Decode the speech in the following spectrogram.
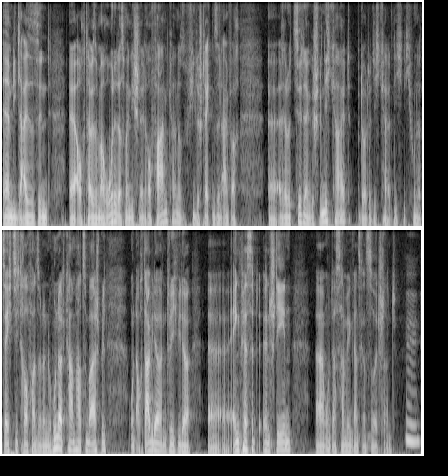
Ähm, die Gleise sind äh, auch teilweise marode, dass man nicht schnell drauf fahren kann. Also viele Strecken sind einfach äh, reduziert in der Geschwindigkeit. Bedeutet, ich kann halt nicht, nicht 160 drauf fahren, sondern nur 100 km/h zum Beispiel. Und auch da wieder natürlich wieder äh, Engpässe entstehen. Ähm, und das haben wir in ganz, ganz Deutschland. Hm.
